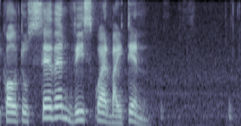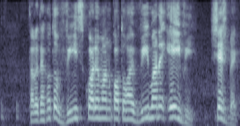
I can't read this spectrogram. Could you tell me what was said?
equal to seven V square by ten তাহলে দেখো তো ভি স্কোয়ারের মান কত হয়? ভি মানে এই ভি শেষ বেগ।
